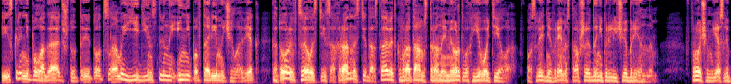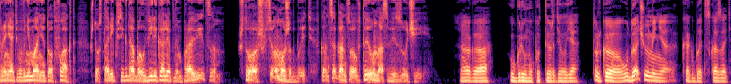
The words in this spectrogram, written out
искренне полагает, что ты тот самый единственный и неповторимый человек, который в целости и сохранности доставит к вратам страны мертвых его тело, в последнее время ставшее до неприличия бренным. Впрочем, если принять во внимание тот факт, что старик всегда был великолепным провидцем, «Что ж, все может быть. В конце концов, ты у нас везучий». «Ага», — угрюмо подтвердил я. «Только удача у меня, как бы это сказать,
